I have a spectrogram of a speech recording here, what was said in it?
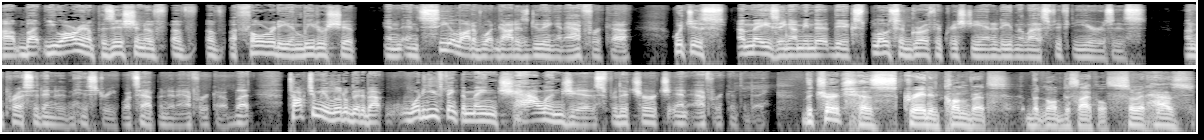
Uh, but you are in a position of, of, of authority and leadership and, and see a lot of what God is doing in Africa, which is amazing. I mean, the, the explosive growth of Christianity in the last 50 years is, unprecedented in history, what's happened in Africa. But talk to me a little bit about what do you think the main challenge is for the church in Africa today? The church has created converts, but not disciples. So it has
